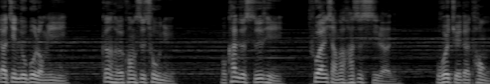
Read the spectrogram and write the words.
要进入不容易，更何况是处女。我看着尸体，突然想到他是死人，不会觉得痛。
